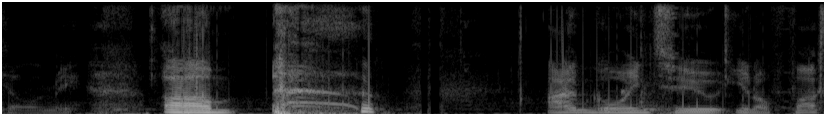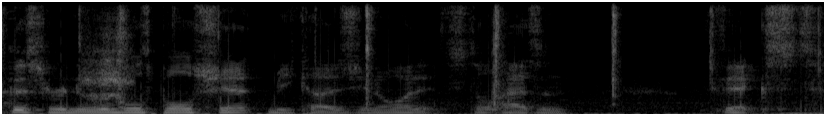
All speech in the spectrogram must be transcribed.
killing me. Um, I'm going to, you know, fuck this renewables bullshit because you know what? It still hasn't fixed.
